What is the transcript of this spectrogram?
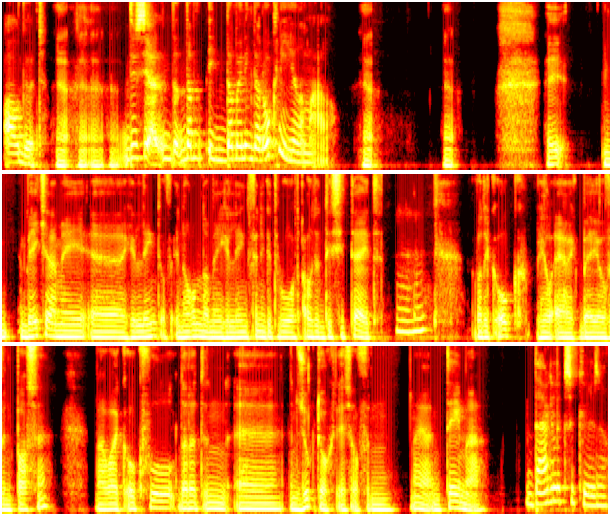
all good. ja, ja, ja, ja. Dus ja, dat, ik, dat ben ik dan ook niet helemaal. Ja. ja. Hey, een beetje daarmee eh, gelinkt, of enorm daarmee gelinkt, vind ik het woord authenticiteit. Mhm. Wat ik ook heel erg bij jou vind passen. Maar waar ik ook voel dat het een, eh, een zoektocht is of een, nou ja, een thema. Dagelijkse keuze.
